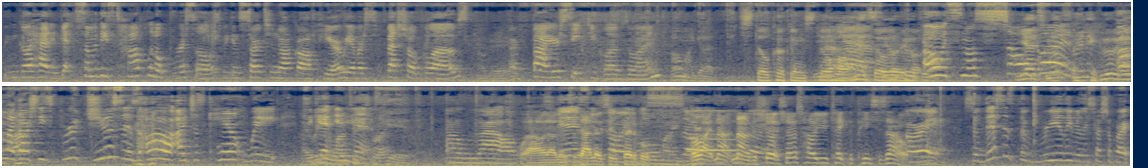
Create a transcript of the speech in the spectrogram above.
we can go ahead and get some of these top little bristles. We can start to knock off here. We have our special gloves, Okay. our fire safety gloves on. Oh my god. Still cooking, still Yeah. hot, Yeah. still Still very hot. Oh, it smells so good. Yeah, it good. smells really good. Oh I'm- my I'm- gosh, these fruit juices. Oh, I just can't wait I to really get want in to this. try it. Oh wow. Wow, that looks This that is looks incredible. Oh my so God. All right, now now good. just show, show us how you take the pieces out. All right. So this is the really really special part.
